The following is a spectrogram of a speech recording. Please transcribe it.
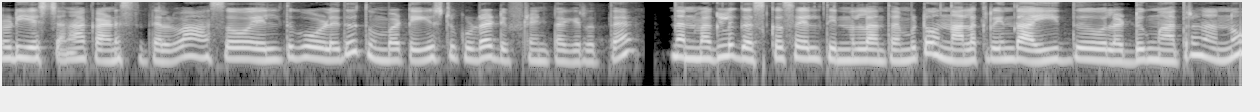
ನೋಡಿ, ಎಷ್ಟು ಚೆನ್ನಾಗಿ ಕಾಣಿಸ್ತಿದೆ ಅಲ್ವಾ ಸೊ ಹೆಲ್ತ್ಗೂ ಒಳ್ಳೆಯದು ತುಂಬ ಟೇಸ್ಟು ಕೂಡ ಡಿಫ್ರೆಂಟ್ ಆಗಿರುತ್ತೆ. ನನ್ನ ಮಗಳು ಗಸಗಸೆಯಲ್ಲಿ ತಿನ್ನಲ್ಲ ಅಂತ ಅಂದ್ಬಿಟ್ಟು ಒಂದು ನಾಲ್ಕರಿಂದ ಐದು ಲಡ್ಡುಗೆ ಮಾತ್ರ ನಾನು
